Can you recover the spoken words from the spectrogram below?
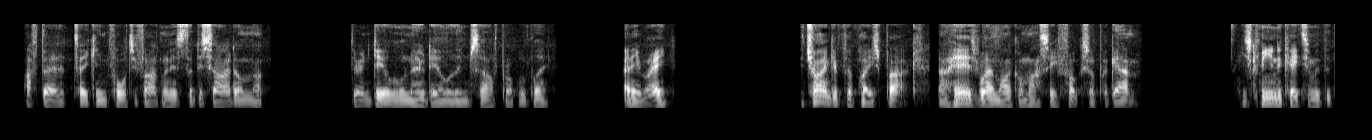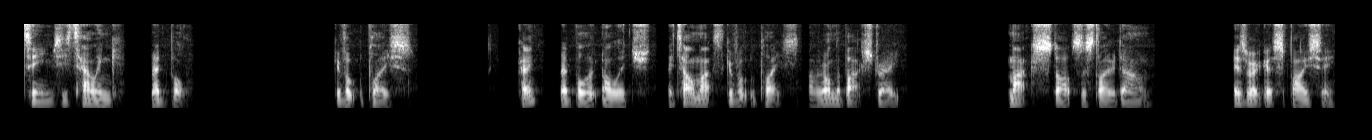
After taking 45 minutes to decide on that, doing deal or no deal with himself, probably. Anyway, they try and give the place back. Now here's where Michael Masi fucks up again. He's communicating with the teams. He's telling Red Bull, give up the place. Okay, Red Bull acknowledge. They tell Max to give up the place. Now they're on the back straight. Max starts to slow down. Here's where it gets spicy.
